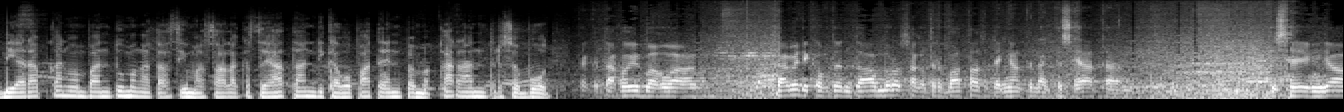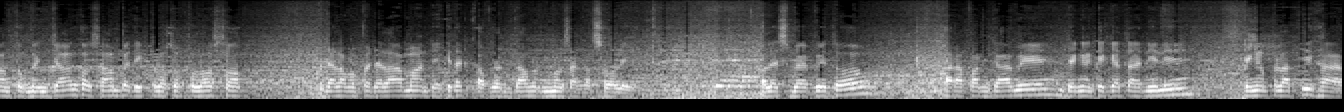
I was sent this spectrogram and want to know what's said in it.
diharapkan membantu mengatasi masalah kesehatan di Kabupaten Pemekaran tersebut. Kita ketahui bahwa kami di Kabupaten Tambrau sangat terbatas dengan tenaga kesehatan, sehingga untuk menjangkau sampai di pelosok-pelosok pedalaman-pedalaman di kita di Kabupaten Tambrau memang sangat sulit. Oleh sebab itu, harapan kami dengan kegiatan ini, dengan pelatihan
